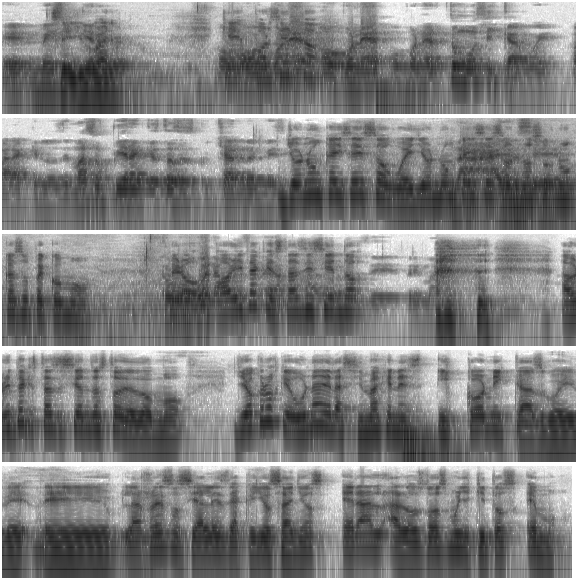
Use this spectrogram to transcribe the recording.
en Messenger. Sí, igual. O, por poner, cierto, o, poner, o poner tu música, güey, para que los demás supieran que estás escuchando en. Yo nunca hice eso, güey, yo nunca hice eso, no, nunca supe cómo. Pero ahorita que estás diciendo. ahorita que estás diciendo esto de Domo, yo creo que una de las imágenes icónicas, güey, de, de, las redes sociales de aquellos años eran a los dos muñequitos emo.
